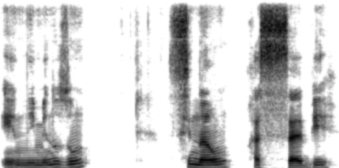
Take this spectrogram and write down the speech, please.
n menos 1, se não recebe...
